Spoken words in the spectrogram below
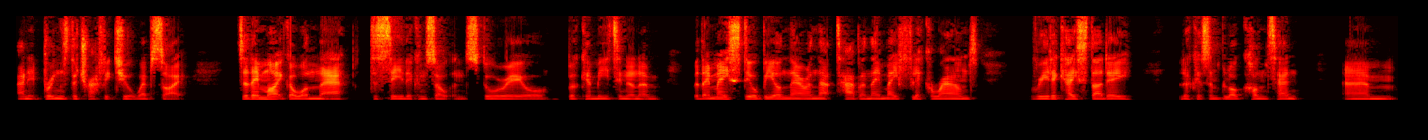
and it brings the traffic to your website. So they might go on there to see the consultant story or book a meeting on them, but they may still be on there on that tab and they may flick around, read a case study, look at some blog content, um,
